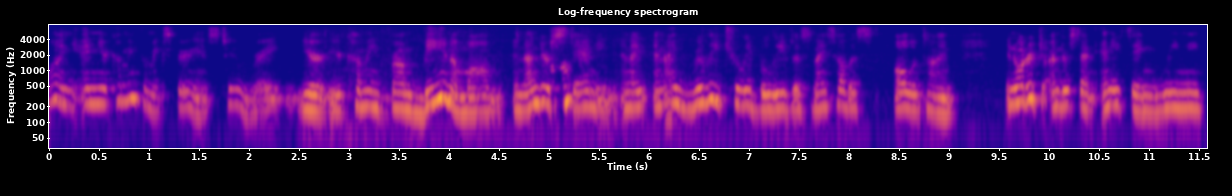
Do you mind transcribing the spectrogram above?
Well, and, and you're coming from experience too, right? You're you're coming from being a mom and uh-huh. understanding, and I and I really truly believe this, and I tell this all the time. In order to understand anything, we need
